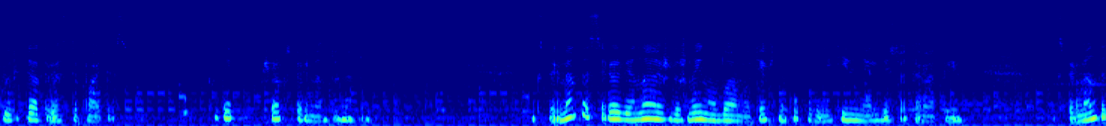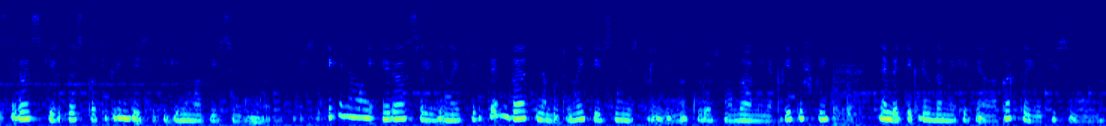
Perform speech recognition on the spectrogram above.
turite atrasti patys. Kad ir šio eksperimento metu. Eksperimentas yra viena iš dažnai naudojamų technikų kognityvinė elgesio terapijai. Eksperimentas yra skirtas patikrinti įsitikinimo teisingumui. Įsitikinimai yra salginai tvirti, bet nebūtinai teisingi sprendimai, kuriuos naudojam nekritiškai, nebetikrindami kiekvieną kartą jų teisingumą.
